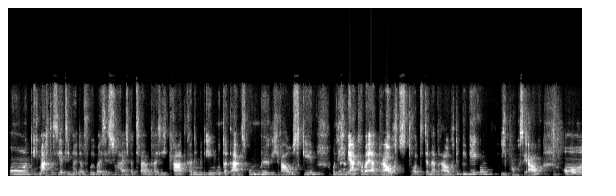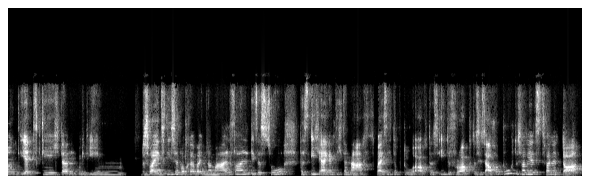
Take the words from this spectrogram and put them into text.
Und ich mache das jetzt immer in der Früh, weil es ist so heiß, bei 32 Grad kann ich mit ihm untertags unmöglich rausgehen. Und ich merke aber, er braucht es trotzdem, er braucht die Bewegung, ich brauche sie auch. Und jetzt gehe ich dann mit ihm das war jetzt diese Woche, aber im Normalfall ist es so, dass ich eigentlich danach, ich weiß nicht, ob du auch das Eat the Frog, das ist auch ein Buch, das habe ich jetzt zwar nicht da,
